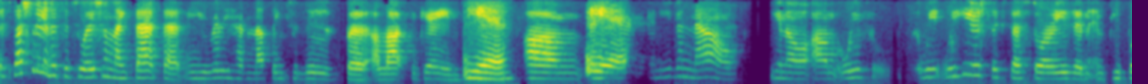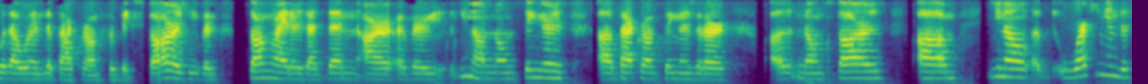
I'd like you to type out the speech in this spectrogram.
Especially in a situation like that, that you really had nothing to lose but a lot to gain. Yeah. Um, and, Yeah. and even now, you know, um, we've we we hear success stories and, and people that were in the background for big stars, even songwriters that then are a very you know known singers, uh, background singers that are uh, known stars. Um, you know, working in this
